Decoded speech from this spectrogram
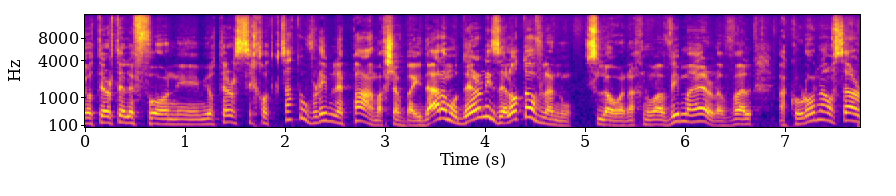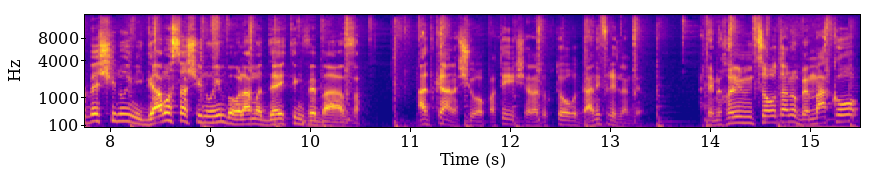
יותר טלפונים, יותר שיחות, קצת עוברים לפעם. עכשיו, בעידן המודרני זה לא טוב לנו, slow, אנחנו אוהבים מהר, אבל הקורונה עושה הרבה שינויים, היא גם עושה שינויים בעולם ה dating ובאהבה. עד כאן השיעור הפרטי של הדוקטור דני פרידלנדר. אתם יכולים למצוא אותנו במאקו,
